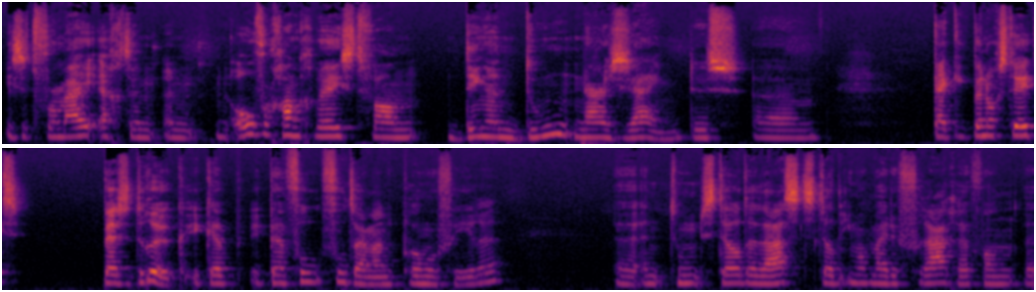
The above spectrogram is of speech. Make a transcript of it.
is het voor mij echt een, een, een overgang geweest van dingen doen naar zijn. Dus ehm, kijk, ik ben nog steeds best druk. Ik, heb, ik ben full, fulltime aan het promoveren. Eh, en toen stelde laatst stelde iemand mij de vraag van... eh,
